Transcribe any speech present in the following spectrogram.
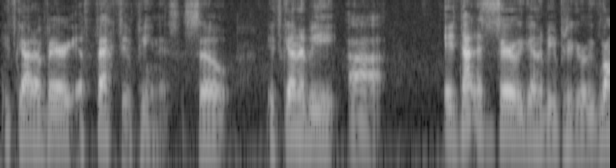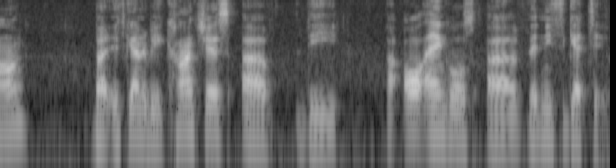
it's got a very effective penis. So it's going to be, uh, it's not necessarily going to be particularly long, but it's going to be conscious of the uh, all angles of that needs to get to.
